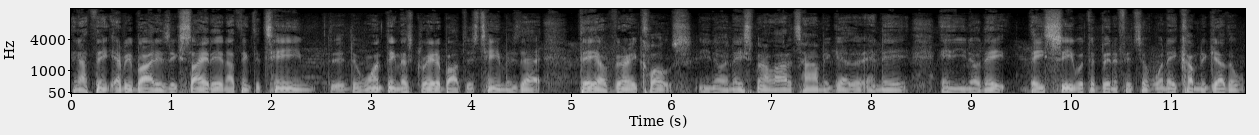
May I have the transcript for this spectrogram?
and I think everybody's excited. And I think the team, the, the one thing that's great about this team is that they are very close. You know, and they spend a lot of time together. And they and you know they they see what the benefits of when they come together,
